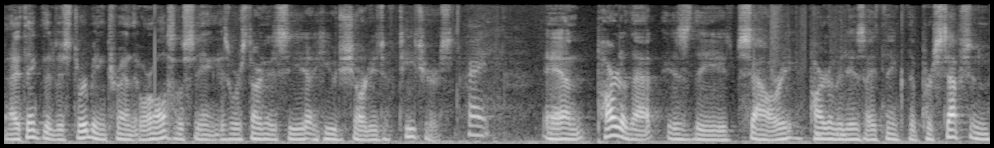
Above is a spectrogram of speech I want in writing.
And I think the disturbing trend that we're also seeing is we're starting to see a huge shortage of teachers. Right. And part of that is the salary. Part of it is, I think, the perception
